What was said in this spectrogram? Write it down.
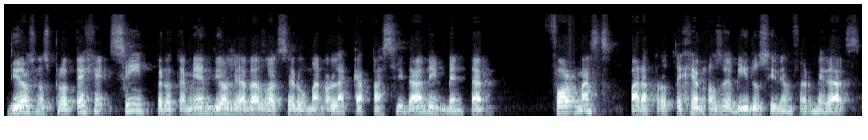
Dios nos protege, sí, pero también Dios le ha dado al ser humano la capacidad de inventar formas para protegernos de virus y de enfermedades.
